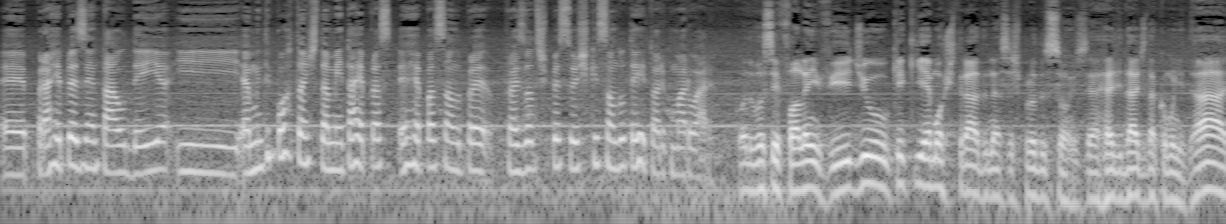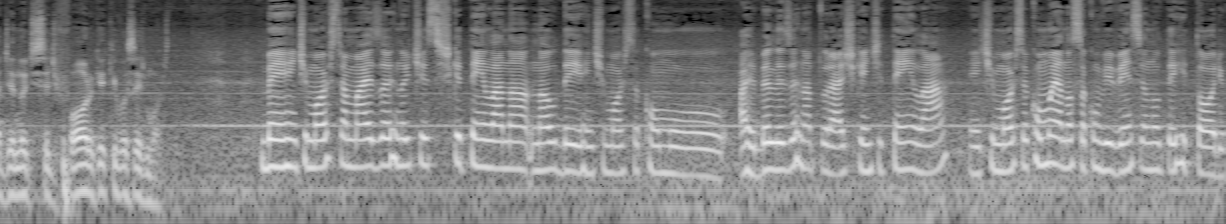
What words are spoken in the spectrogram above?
é, para representar a aldeia e é muito importante também estar tá é, repassando para as outras pessoas que são do território Kumaruara. Quando você fala em vídeo, o que, que é mostrado nessas produções? É a realidade da comunidade, é notícia de fora, o que, que vocês mostram? Bem, a gente mostra mais as notícias que tem lá na, na aldeia, a gente mostra como as belezas naturais que a gente tem lá, a gente mostra como é a nossa convivência no território.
